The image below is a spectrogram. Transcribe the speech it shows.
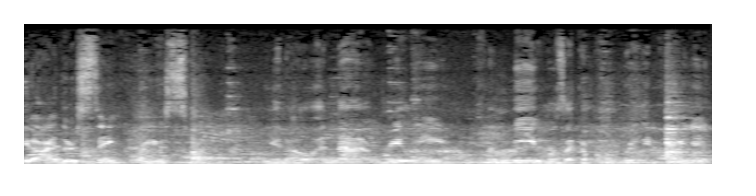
You either sink or you swim, you know. And that really, for me, was like a really poignant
